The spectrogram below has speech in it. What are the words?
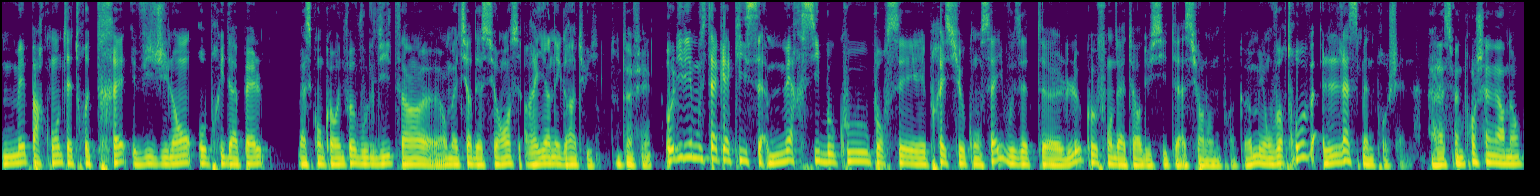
mais par contre, être très vigilant au prix d'appel. Parce qu'encore une fois, vous le dites, hein, en matière d'assurance, rien n'est gratuit. Tout à fait. Olivier Moustakakis, merci beaucoup pour ces précieux conseils. Vous êtes euh, le cofondateur du site assureland.com et on vous retrouve la semaine prochaine. À la semaine prochaine, Arnaud.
